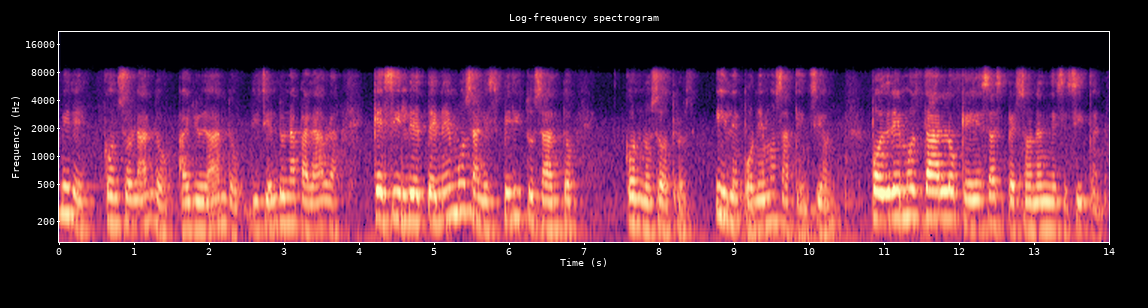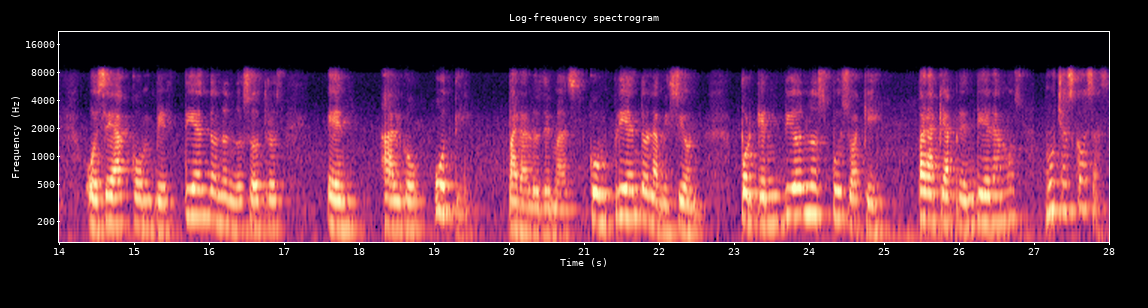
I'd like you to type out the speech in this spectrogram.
mire, consolando, ayudando, diciendo una palabra, que si le tenemos al Espíritu Santo con nosotros y le ponemos atención, podremos dar lo que esas personas necesitan, o sea, convirtiéndonos nosotros en algo útil para los demás, cumpliendo la misión, porque Dios nos puso aquí para que aprendiéramos muchas cosas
